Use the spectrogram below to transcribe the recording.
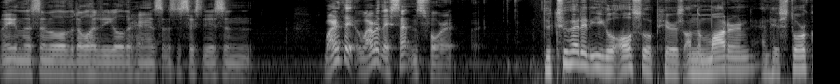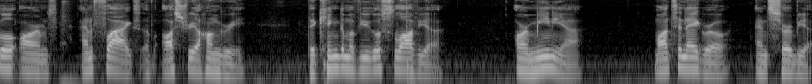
making the symbol of the double-headed eagle of their hands sentenced to sixty days. And why are they? Why were they sentenced for it? The two headed eagle also appears on the modern and historical arms and flags of Austria Hungary, the Kingdom of Yugoslavia, Armenia, Montenegro, and Serbia.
